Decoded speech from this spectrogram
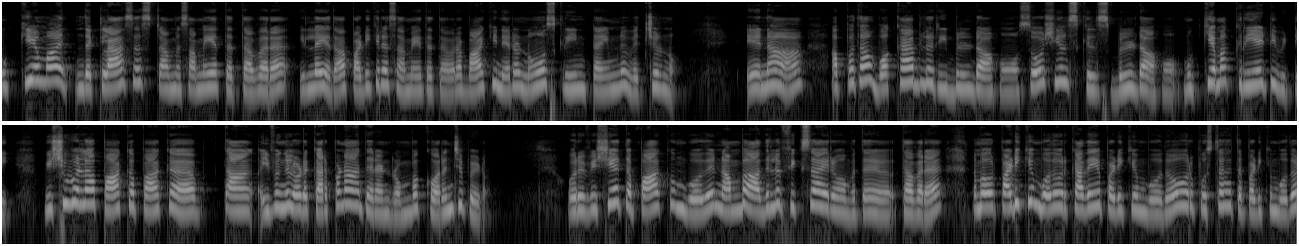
முக்கியமாக இந்த கிளாஸஸ் நம்ம சமயத்தை தவிர இல்லை ஏதாவது படிக்கிற சமயத்தை தவிர பாக்கி நேரம் நோ ஸ்க்ரீன் டைம்னு வச்சிடணும். ஏன்னா அப்போ தான் ஒக்காபுலரி பில்ட் ஆகும் சோஷியல் ஸ்கில்ஸ் பில்ட் ஆகும் முக்கியமாக க்ரியேட்டிவிட்டி விஷுவலாக பார்க்க பார்க்க தா இவங்களோட கற்பனா திறன் ரொம்ப குறைஞ்சி போயிடும். ஒரு விஷயத்தை பார்க்கும்போது நம்ம அதில் ஃபிக்ஸ் ஆயிரும் த தவிர நம்ம ஒரு படிக்கும்போதோ ஒரு கதையை படிக்கும்போதோ ஒரு புஸ்தகத்தை படிக்கும்போதோ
